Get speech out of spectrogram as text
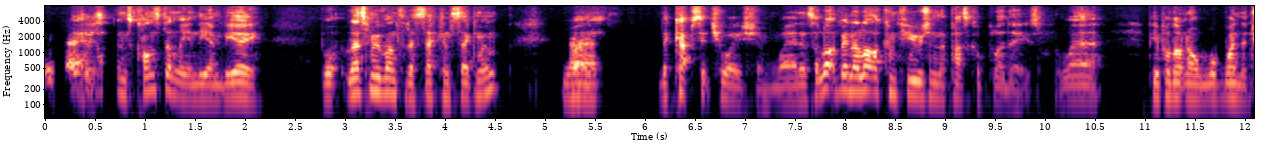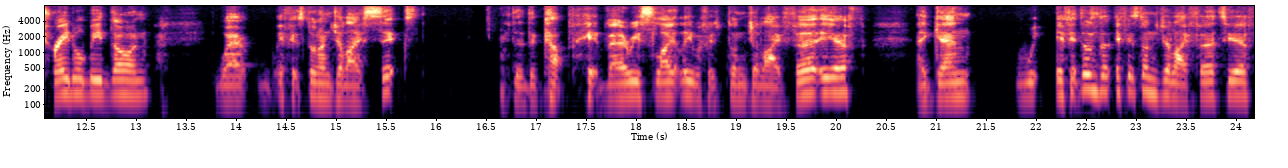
exactly. It happens constantly in the NBA. But let's move on to the second segment, where right. the cap situation, where there's a lot been a lot of confusion the past couple of days, where people don't know when the trade will be done, where if it's done on July 6th, the, the cap hit varies slightly. If it's done July 30th, again, we if it doesn't if it's done July 30th,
